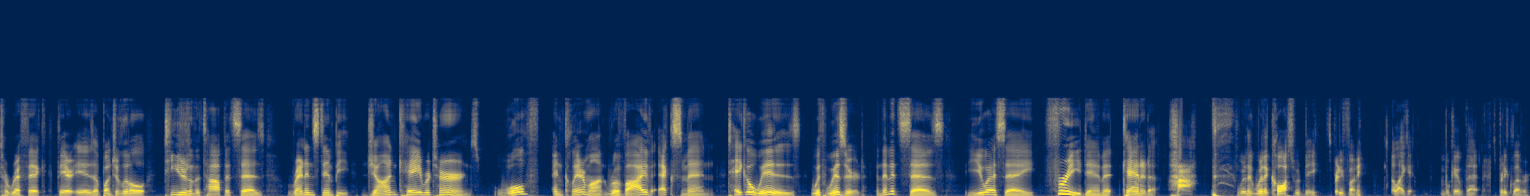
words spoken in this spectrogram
terrific. There is a bunch of little teasers on the top that says, Ren and Stimpy, John K. returns. Wolf and Claremont revive X Men. Take a whiz with Wizard. And then it says USA free, damn it, Canada. Ha! where the where the cost would be. It's pretty funny. I like it. I'm okay with that. It's pretty clever.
